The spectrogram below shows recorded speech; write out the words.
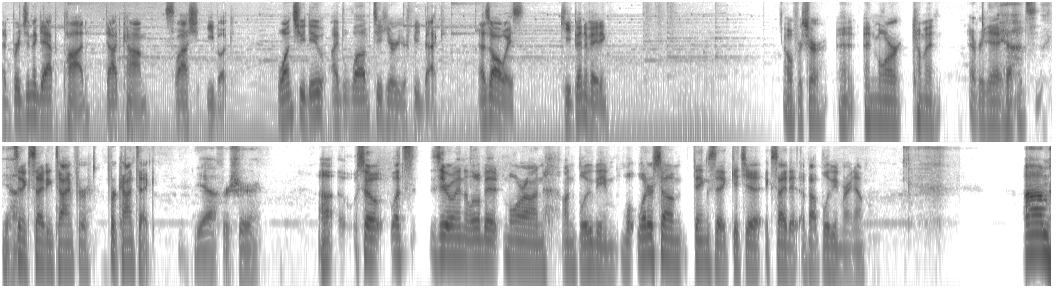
at bridgingthegappod.com slash ebook. Once you do, I'd love to hear your feedback. As always, keep innovating. Oh, for sure. And, and more coming every day. Yeah, it's, yeah. it's an exciting time for, for Contech. Yeah, for sure. Uh, so let's zero in a little bit more on, on Bluebeam. What, what are some things that get you excited about Bluebeam right now? Um,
